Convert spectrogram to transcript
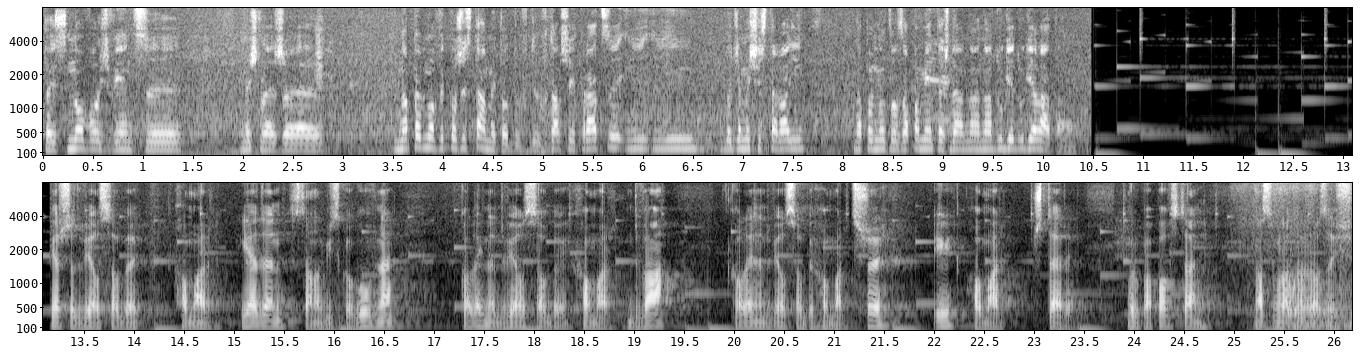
to jest nowość, więc y, myślę, że na pewno wykorzystamy to w, w dalszej pracy i, i będziemy się starali na pewno to zapamiętać na, na, na długie, długie lata. Pierwsze dwie osoby Homar 1, stanowisko główne. Kolejne dwie osoby Homar 2, kolejne dwie osoby Homar 3 i Homar 4. Grupa powstań na symulator rozejść.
